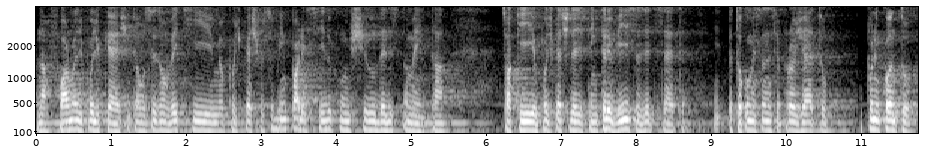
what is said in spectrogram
na forma de podcast. Então vocês vão ver que meu podcast vai ser bem parecido com o estilo deles também, tá? Só que o podcast deles tem entrevistas, etc. Eu estou começando esse projeto, por enquanto,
